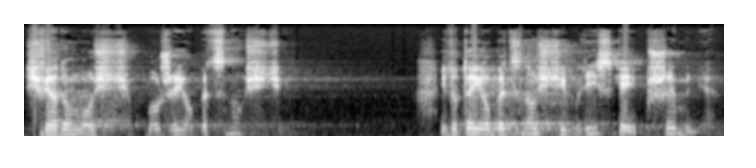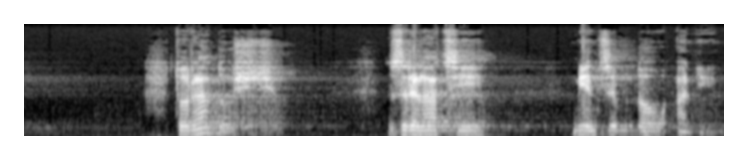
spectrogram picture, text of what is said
świadomość Bożej obecności. I do tej obecności bliskiej przy mnie to radość z relacji między mną a Nim.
